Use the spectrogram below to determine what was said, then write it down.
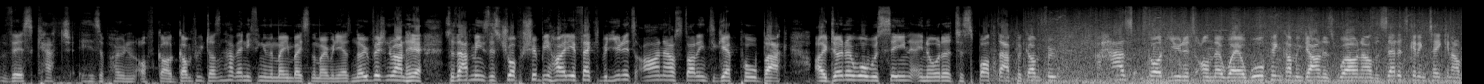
this catch his opponent off guard? Gunfu doesn't have anything in the main base at the moment. He has no vision around here, so that means this drop should be highly effective, but units are now starting to get pulled back. I don't know what was seen in order to spot that, but Gunfu has got units on their way. A warping coming down as well. Now the Zealot's getting taken out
